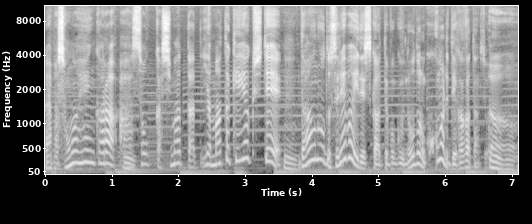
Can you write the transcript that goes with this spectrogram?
やっぱその辺から、うん。あそっかしまったって。いやまた契約してうん。ダウンロードすればいいですかって僕喉のここまででかかったんですよ、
